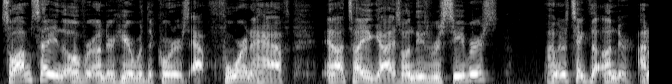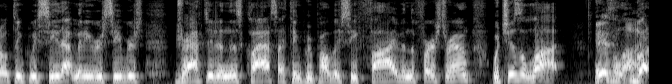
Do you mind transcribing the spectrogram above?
So I'm setting the over under here with the corners at four and a half. And I'll tell you guys, on these receivers, I'm going to take the under. I don't think we see that many receivers drafted in this class. I think we probably see five in the first round, which is a lot. It is a lot. But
